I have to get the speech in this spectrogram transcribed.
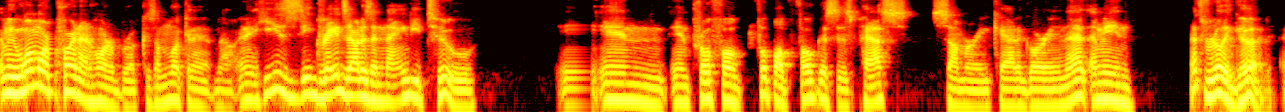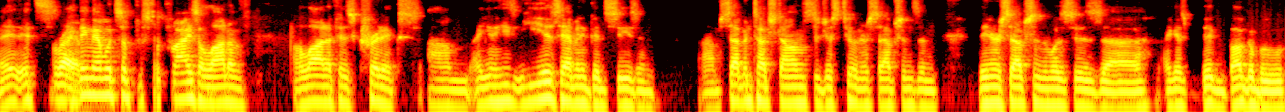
I mean, one more point on Hornibrook because I'm looking at it now, and he's he grades out as a 92 in in Pro Fo- Football Focus's pass summary category, and that I mean, that's really good. It's right. I think that would su- surprise a lot of a lot of his critics. Um, you know, he's he is having a good season. Um, seven touchdowns to just two interceptions, and the interception was his, uh, I guess, big bugaboo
